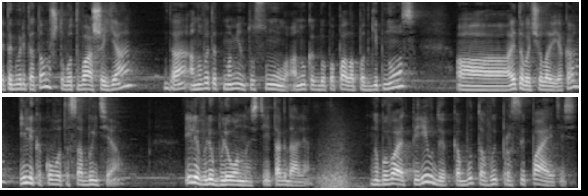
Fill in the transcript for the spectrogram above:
Это говорит о том, что вот ваше «я», да, оно в этот момент уснуло, оно как бы попало под гипноз э, этого человека или какого-то события, или влюбленности и так далее. Но бывают периоды, как будто вы просыпаетесь,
